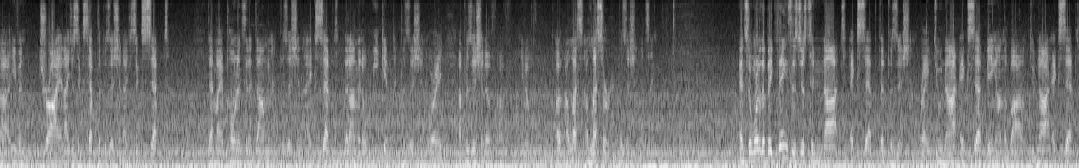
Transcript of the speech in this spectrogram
uh, even try and I just accept the position. I just accept that my opponent's in a dominant position. I accept that I'm in a weakened position or a, a position of, of you know, a, a, less, a lesser position, let's say. And so one of the big things is just to not accept the position, right? Do not accept being on the bottom. Do not accept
